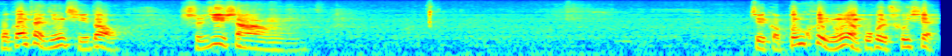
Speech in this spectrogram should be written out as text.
我刚才已经提到，实际上，这个崩溃永远不会出现。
